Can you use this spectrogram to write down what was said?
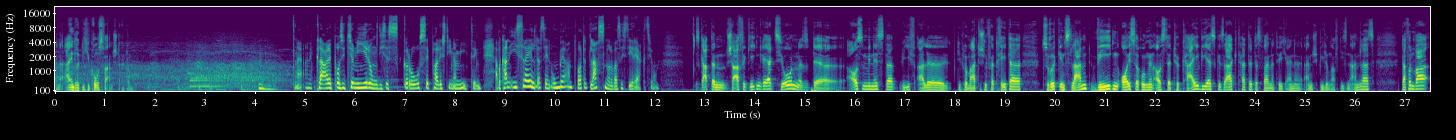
eine eindrückliche Großveranstaltung eine klare Positionierung, dieses große Palästina-Meeting. Aber kann Israel das denn unbeantwortet lassen oder was ist die Reaktion? Es gab dann scharfe Gegenreaktionen. Also der Außenminister rief alle diplomatischen Vertreter zurück ins Land wegen Äußerungen aus der Türkei, wie er es gesagt hatte. Das war natürlich eine Anspielung auf diesen Anlass. Davon war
